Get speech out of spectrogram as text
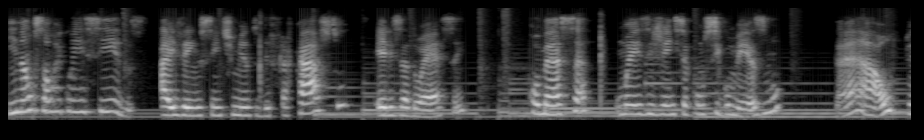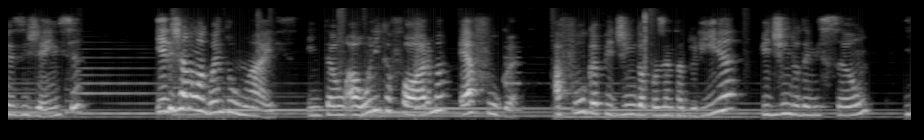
e não são reconhecidos. Aí vem o sentimento de fracasso, eles adoecem, começa uma exigência consigo mesmo, né, a autoexigência, e eles já não aguentam mais. Então, a única forma é a fuga. A fuga pedindo aposentadoria, pedindo demissão e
